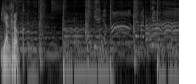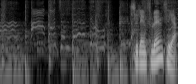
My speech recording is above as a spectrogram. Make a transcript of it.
y al rock. Si la influencia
